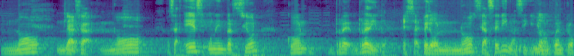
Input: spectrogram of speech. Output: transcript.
No, Claro. o sea, no, o sea, es una inversión con re- rédito. Exacto. Pero no se hace vino, así que yo lo encuentro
